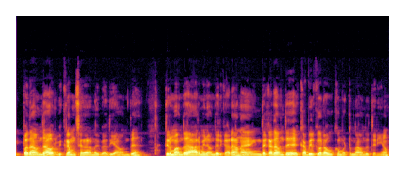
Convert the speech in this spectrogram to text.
இப்போ தான் வந்து அவர் விக்ரம் சேனாதிபதியாக வந்து திரும்ப வந்து ஆர்மியில் வந்து இருக்கார். ஆனால் இந்த கதை வந்து கபீருக்கும் ரகுக்கும் மட்டும்தான் வந்து தெரியும்.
